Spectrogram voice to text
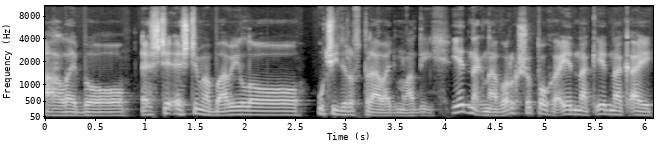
Alebo ešte, ešte ma bavilo učiť rozprávať mladých. Jednak na workshopoch a jednak, jednak aj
